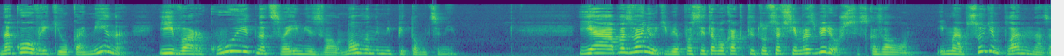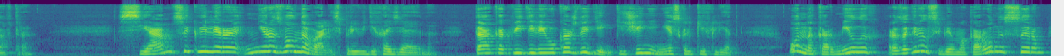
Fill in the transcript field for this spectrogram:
на коврике у камина и воркует над своими взволнованными питомцами. «Я позвоню тебе после того, как ты тут совсем разберешься», — сказал он, «и мы обсудим планы на завтра». Сиамцы Квиллера не разволновались при виде хозяина, так как видели его каждый день в течение нескольких лет. Он накормил их, разогрел себе макароны с сыром,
